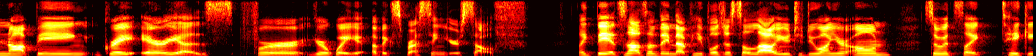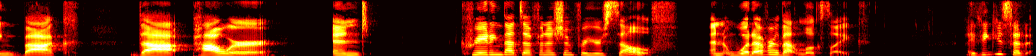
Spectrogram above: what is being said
not being gray areas for your way of expressing yourself. Like they it's not something that people just allow you to do on your own. So it's like taking back that power and creating that definition for yourself and whatever that looks like. I think you said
